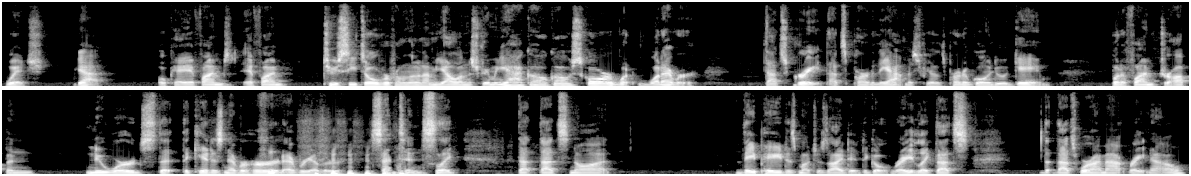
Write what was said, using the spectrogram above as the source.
Which, yeah, okay, if I'm if I'm two seats over from them and I'm yelling and screaming, yeah, go, go, score, what whatever, that's great. That's part of the atmosphere. That's part of going to a game. But if I'm dropping new words that the kid has never heard every other sentence, like that that's not they paid as much as I did to go, right? Like that's that's where I'm at right now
